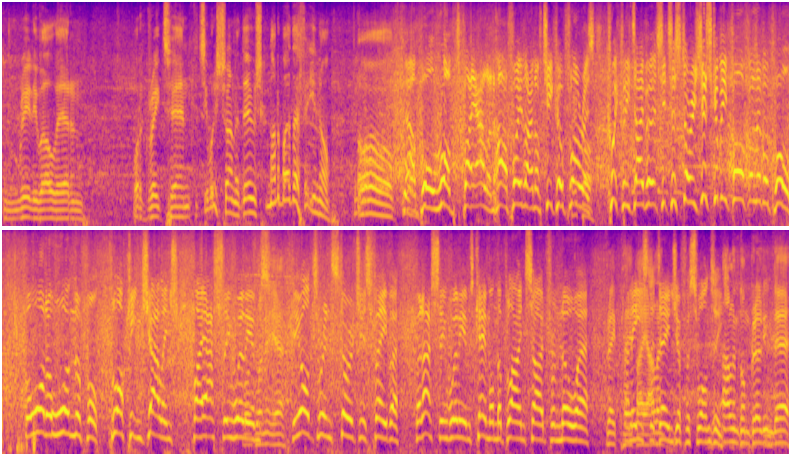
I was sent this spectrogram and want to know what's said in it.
Doing really well there, and what a great turn. You can see what he's trying to do. It's not a bad effort, you know. Oh, Now on. ball robbed by Allen, halfway line off Chico Flores. Quickly diverts it to Sturridge. This could be four for Liverpool. But what a wonderful blocking challenge by Ashley Williams. it? Yeah. The odds were in Sturridge's favour, but Ashley Williams came on the blind side from nowhere. Great play and he's the Allen. danger for Swansea. Allen done brilliant there.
